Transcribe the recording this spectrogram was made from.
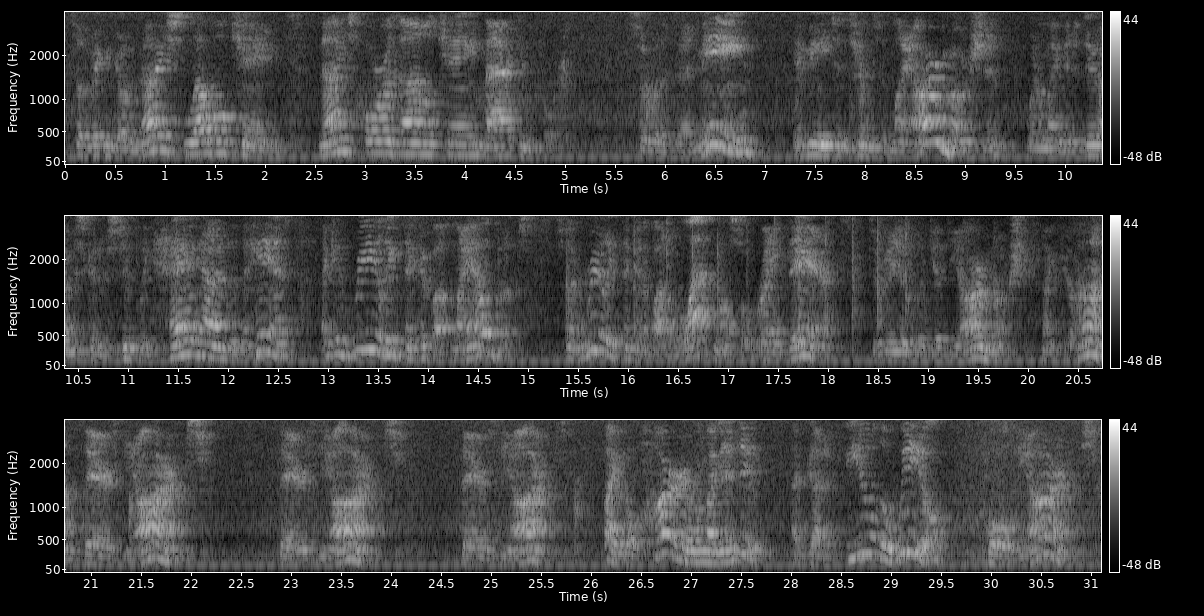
So that we can go nice level chain, nice horizontal chain back and forth. So what does that mean? It means in terms of my arm motion, what am I going to do? I'm just going to simply hang on to the hands I can really think about my elbows. So I'm really thinking about a lat muscle right there to be able to get the arm motion. I feel, huh, there's the arms. There's the arms. There's the arms. If I go harder, what am I going to do? I've got to feel the wheel, pull the arms.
